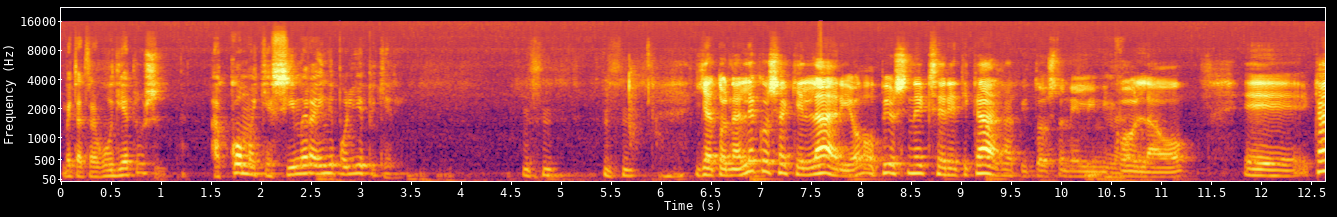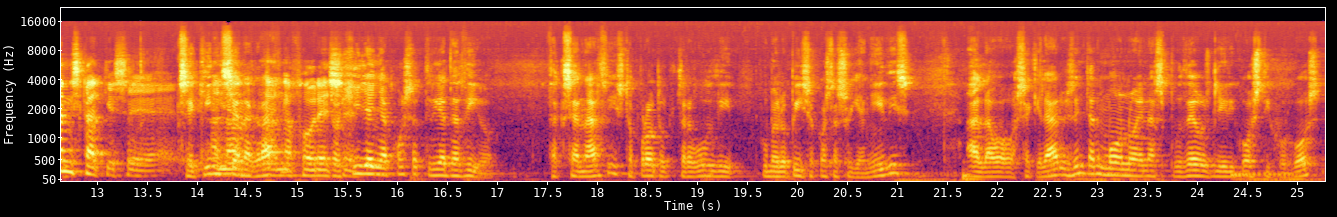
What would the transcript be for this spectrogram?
με τα τραγούδια τους ακόμα και σήμερα είναι πολύ επίκαιροι. Για τον Αλέκο Σακελάριο, ο οποίος είναι εξαιρετικά αγαπητός στον ελληνικό ναι. λαό, ε, κάνεις κάποιες ε, Ξεκίνησε ανα, να γράφει το 1932. Ε. Θα ξανάρθει στο πρώτο του τραγούδι που μελοποίησε ο Κώστας Σογιαννίδης αλλά ο Σακελάριος δεν ήταν μόνο ένας σπουδαίος λυρικός στιχουργός,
